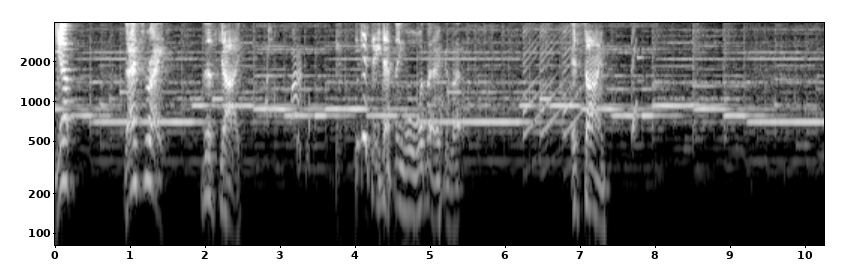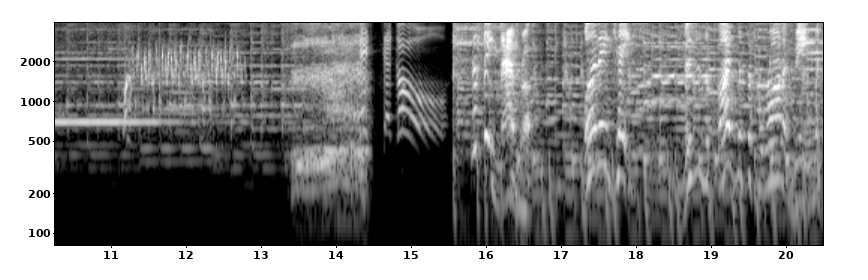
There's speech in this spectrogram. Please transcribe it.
Yep, that's right, this guy. He just ate that thing, well, what the heck is that? It's time. That thing mad. Well, in any case, this is the fight with the Piranha Bean, which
